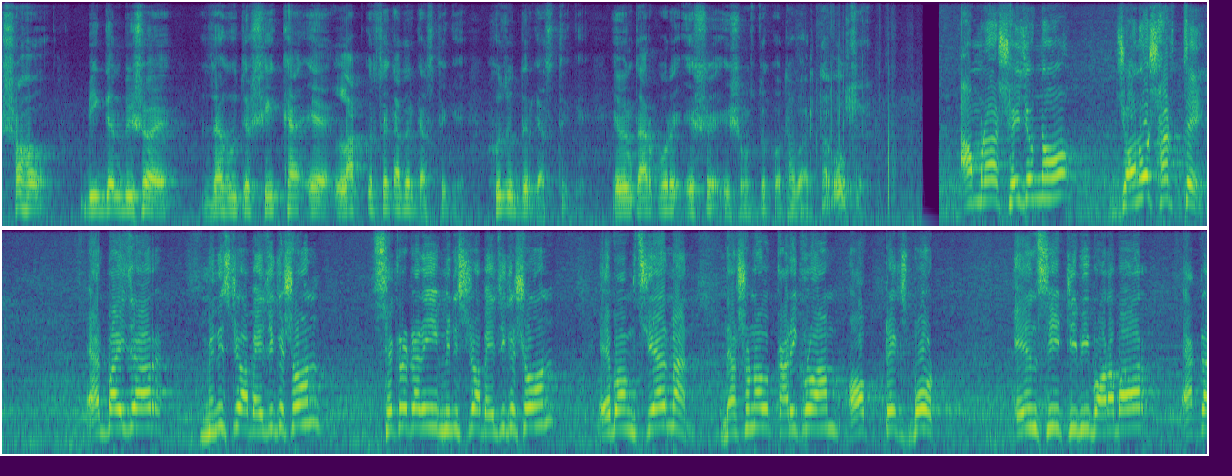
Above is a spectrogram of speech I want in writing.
সহ বিজ্ঞান বিষয়ে যাবতীয় শিক্ষা লাভ করছে কাদের কাছ থেকে? হুজুরদের কাছ থেকে। এবং তারপরে এসে এই সমস্ত কথাবার্তা বলছে। আমরা সেই জন্য জনস্বার্থে adviser ministry of education secretary ministry of education এবং chairman national curriculum of text board NCTB বরাবর একটা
